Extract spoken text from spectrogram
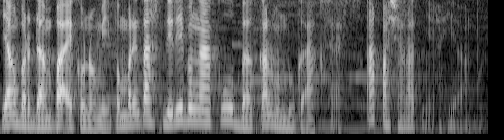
yang berdampak ekonomi. Pemerintah sendiri mengaku bakal membuka akses. Apa syaratnya? Ya ampun.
